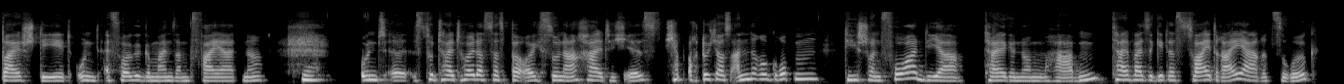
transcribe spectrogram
beisteht und Erfolge gemeinsam feiert. Ne? Ja. Und äh, ist total toll, dass das bei euch so nachhaltig ist. Ich habe auch durchaus andere Gruppen, die schon vor dir teilgenommen haben. Teilweise geht das zwei, drei Jahre zurück,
